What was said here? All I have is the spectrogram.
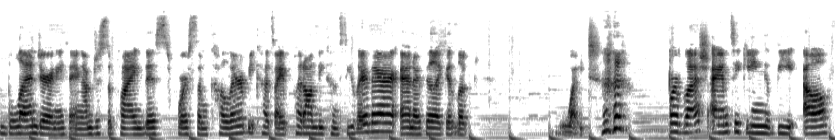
blend or anything. I'm just applying this for some color because I put on the concealer there and I feel like it looked white. for blush, I am taking the e.l.f.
